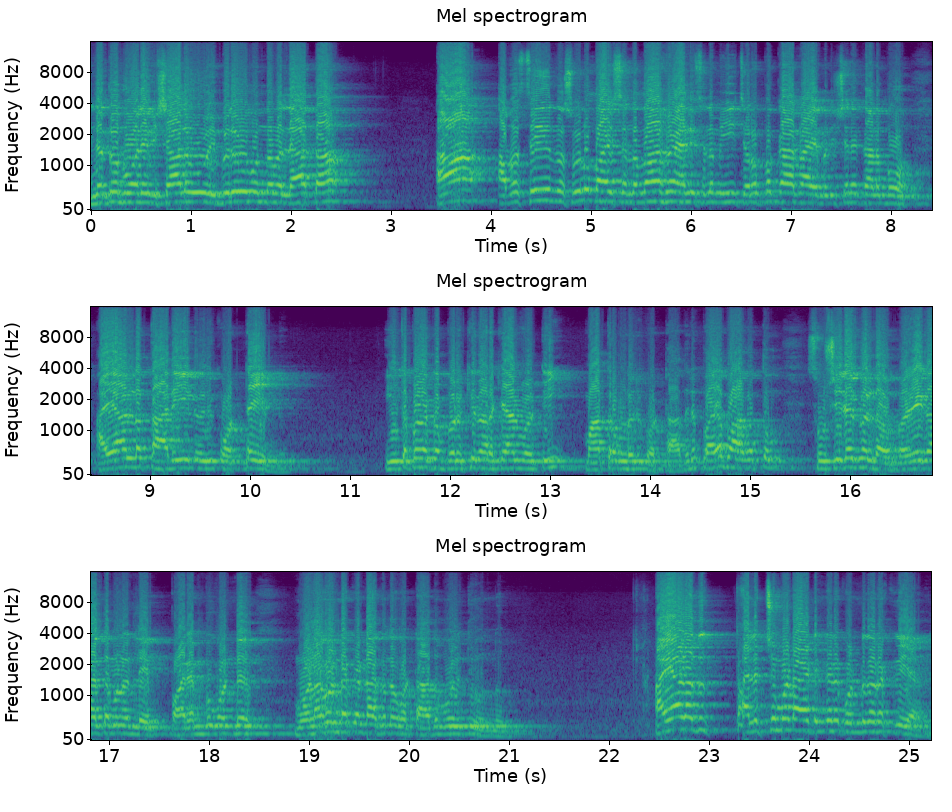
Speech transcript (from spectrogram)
ഇന്നത്തെ പോലെ വിശാലവും വിപുലവും ഒന്നുമല്ലാത്ത ആ അവസ്ഥയിൽ റസൂലുള്ളാഹി സ്വല്ലല്ലാഹു അലൈഹി വസല്ലം ഈ ചെറുപ്പക്കാരനായ മനുഷ്യനെ കാണുമ്പോൾ അയാളുടെ തലയിൽ ഒരു കൊട്ടയുണ്ട്. ഈത്തപ്പഴമൊക്കെ പെറുക്കി നിറയ്ക്കാൻ വേണ്ടി മാത്രമുള്ള ഒരു കൊട്ട. അതിന് പല ഭാഗത്തും സുഷിരങ്ങൾ ഉണ്ടാവും. പഴയ കാലത്ത് നമ്മളല്ലേ പരമ്പ് കൊണ്ട് മുള കൊണ്ടൊക്കെ ഉണ്ടാക്കുന്ന കൊട്ട അതുപോലത്തെ ഒന്നും. അയാൾ അത് തലച്ചുമടായിട്ട് ഇങ്ങനെ കൊണ്ടു നടക്കുകയാണ്.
